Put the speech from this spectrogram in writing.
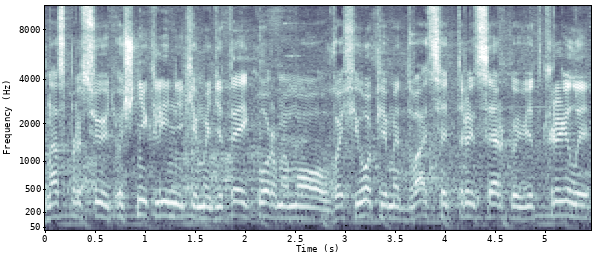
У нас працюють очні клініки, ми дітей кормимо. В Ефіопії ми 23 церкви відкрили.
